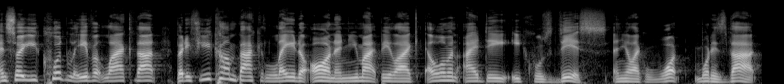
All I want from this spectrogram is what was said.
And so you could leave it like that, but if you come back later on and you might be like element ID equals this, and you're like, what, what is that?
